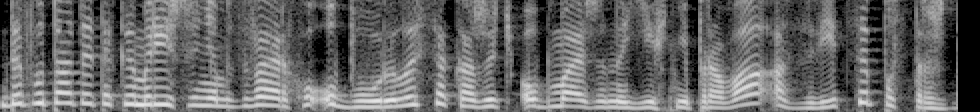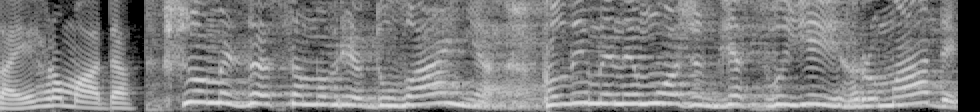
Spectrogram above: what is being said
Депутати таким рішенням зверху обурилися, кажуть, обмежено їхні права, а звідси постраждає громада. Що ми за самоврядування, коли ми не можемо для своєї громади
